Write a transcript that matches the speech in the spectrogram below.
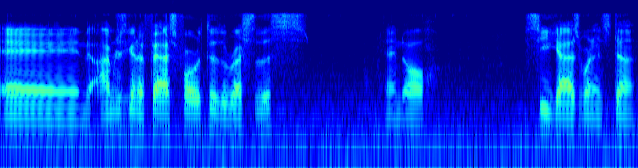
And I'm just going to fast forward through the rest of this. And I'll see you guys when it's done.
